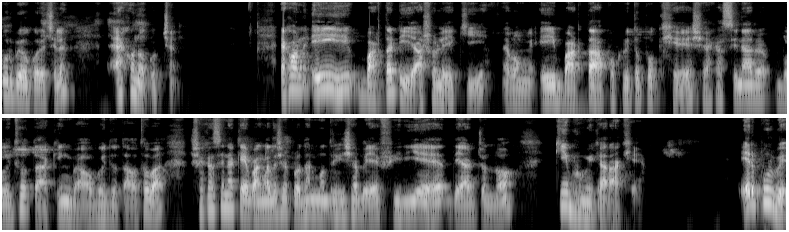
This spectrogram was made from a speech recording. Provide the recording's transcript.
পূর্বেও করেছিলেন, এখনও করছেন। এখন এই বার্তাটি আসলে কি? এবং এই বার্তা প্রকৃতপক্ষে শেখ হাসিনার বৈধতা কিংবা অবৈধতা অথবা শেখ হাসিনাকে বাংলাদেশের প্রধানমন্ত্রী হিসাবে ফিরিয়ে দেয়ার জন্য কি ভূমিকা রাখে? এর পূর্বে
